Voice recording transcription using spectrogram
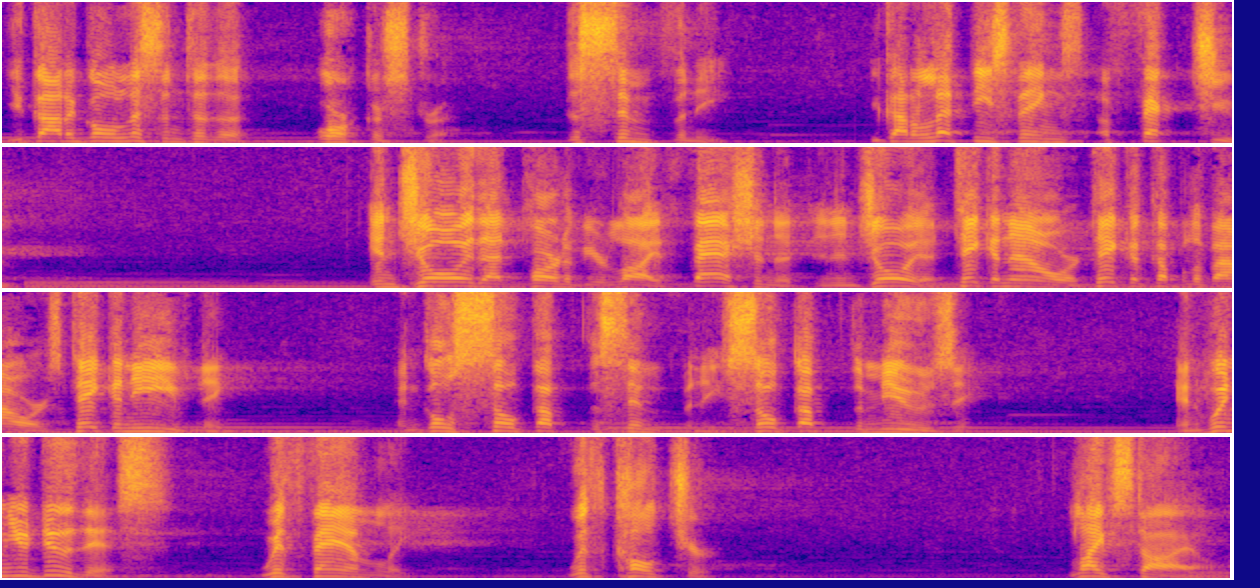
You got to go listen to the orchestra, the symphony. You got to let these things affect you. Enjoy that part of your life. Fashion it and enjoy it. Take an hour, take a couple of hours, take an evening, and go soak up the symphony, soak up the music. And when you do this with family, with culture, lifestyle,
